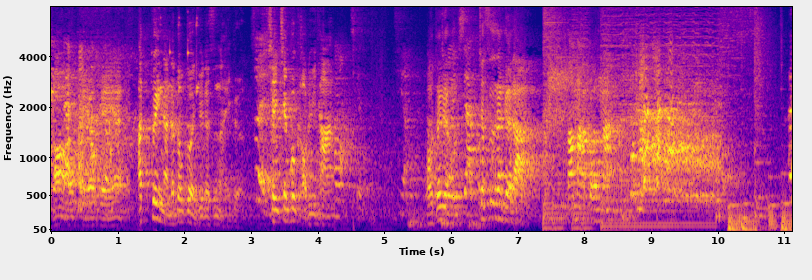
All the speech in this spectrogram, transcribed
有，刚好打开。哦，OK OK，啊，最难的动作你觉得是哪一个？先先不考虑它。往前跳。哦，这个就是那个啦，妈妈功啊。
